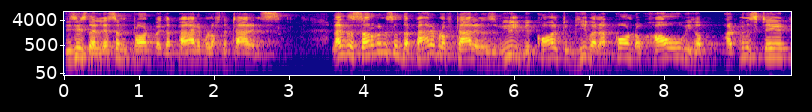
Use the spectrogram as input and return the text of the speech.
This is the lesson taught by the parable of the talents. Like the servants in the parable of talents, we will be called to give an account of how we have administered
